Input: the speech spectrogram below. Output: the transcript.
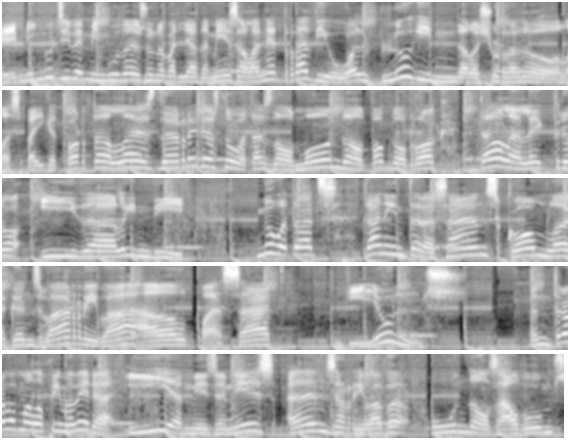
Benvinguts i benvingudes una vetllada més a la Net Ràdio, el plugin de l'aixordador, l'espai que et porta les darreres novetats del món del pop del rock, de l'electro i de l'indie. Novetats tan interessants com la que ens va arribar el passat dilluns. Entràvem a la primavera i, a més a més, ens arribava un dels àlbums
